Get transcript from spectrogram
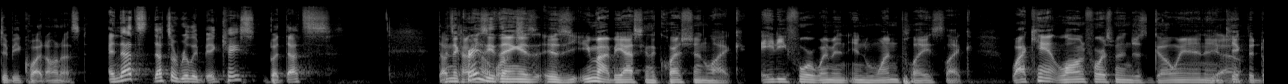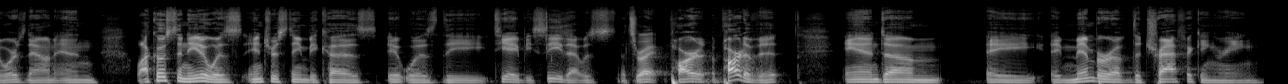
to be quite honest. And that's that's a really big case, but that's that's And the crazy thing is, is you might be asking the question like 84 women in one place, like why can't law enforcement just go in and Yeah. kick the doors down? And La Costanita was interesting because it was the TABC that was that's right. part part of it, and um, a a member of the trafficking ring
